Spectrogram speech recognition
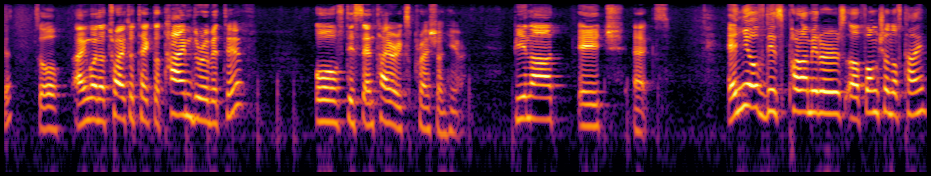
Okay? So I'm going to try to take the time derivative of this entire expression here. B naught hx. Any of these parameters a function of time?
